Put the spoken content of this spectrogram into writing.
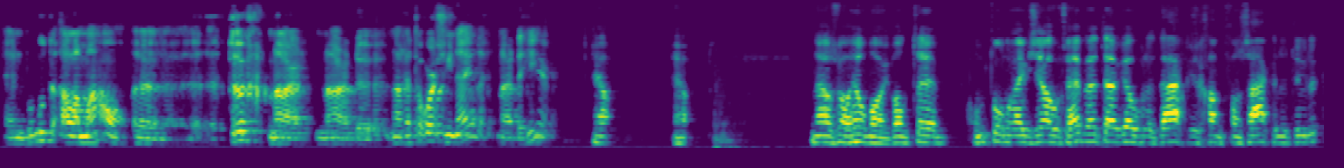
En we moeten allemaal uh, terug naar, naar, de, naar het originele, naar de Heer. Ja. Nou, dat is wel heel mooi, want uh, om het toch nog even over te hebben, het hebben over de dagelijkse gang van zaken natuurlijk.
